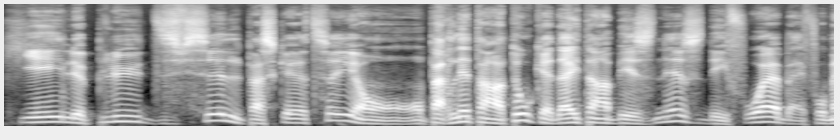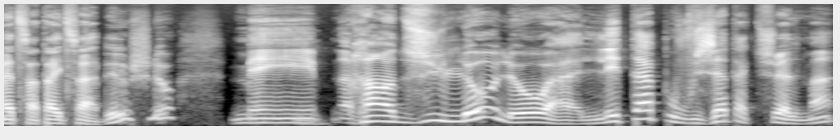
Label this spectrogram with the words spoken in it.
qui est le plus difficile? Parce que, tu sais, on, on parlait tantôt que d'être en business, des fois, ben, il faut mettre sa tête sur la bûche, là. Mais rendu là, là, à l'étape où vous êtes actuellement,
